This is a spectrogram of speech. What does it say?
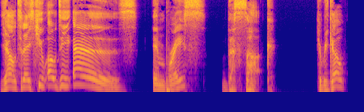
Yo, today's QOD is Embrace the Suck. Here we go.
